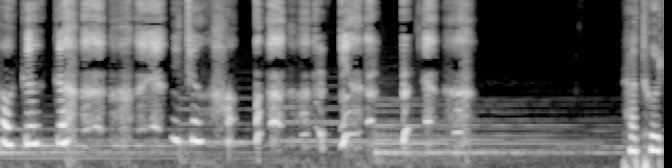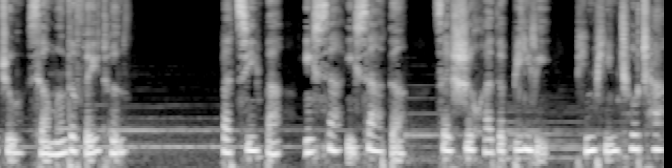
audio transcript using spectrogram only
好哥哥，你真好。他拖住小萌的肥臀，把鸡巴一下一下的在湿滑的逼里频频抽插。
